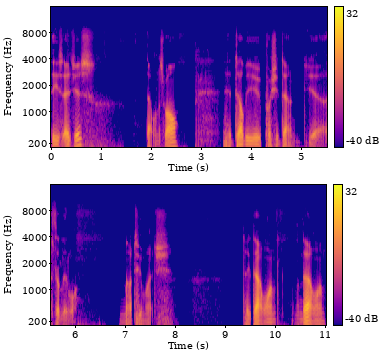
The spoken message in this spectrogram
these edges, that one as well. Hit W, push it down just a little, not too much. Take that one and that one,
